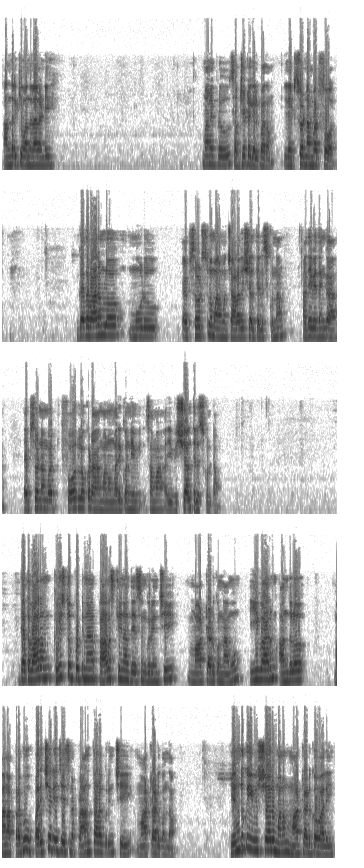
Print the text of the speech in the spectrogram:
అందరికీ వందనాలండి. మనం ఇప్పుడు సబ్జెక్ట్లోకి వెళ్ళిపోదాం. ఇది ఎపిసోడ్ నెంబర్ ఫోర్ గత వారంలో మూడు ఎపిసోడ్స్లో మనము చాలా విషయాలు తెలుసుకున్నాం. అదేవిధంగా ఎపిసోడ్ నెంబర్ ఫోర్లో కూడా మనం మరికొన్ని సమా ఈ విషయాలు తెలుసుకుంటాం. గత వారం క్రీస్తు పుట్టిన పాలస్తీనా దేశం గురించి మాట్లాడుకున్నాము. ఈ వారం అందులో మన ప్రభు పరిచర్య చేసిన ప్రాంతాల గురించి మాట్లాడుకుందాం. ఎందుకు ఈ విషయాలు మనం మాట్లాడుకోవాలి?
